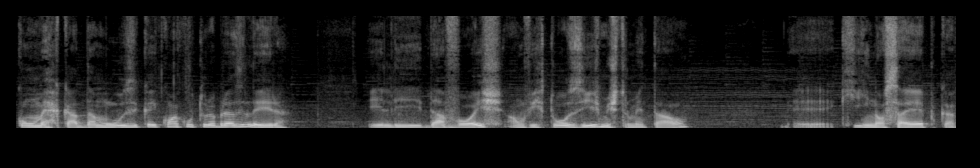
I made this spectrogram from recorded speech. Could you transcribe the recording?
com o mercado da música e com a cultura brasileira. Ele dá voz a um virtuosismo instrumental é, que em nossa época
